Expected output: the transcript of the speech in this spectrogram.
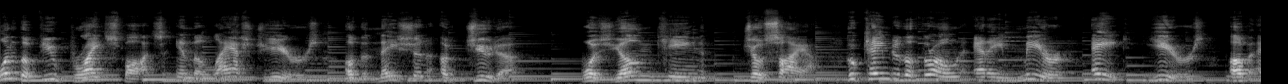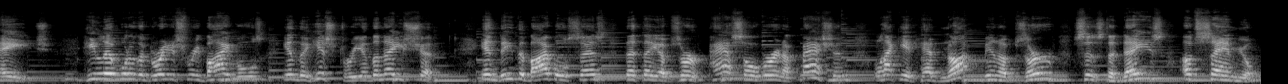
One of the few bright spots in the last years of the nation of Judah was young King Josiah, who came to the throne at a mere eight years of age. He led one of the greatest revivals in the history of the nation. Indeed, the Bible says that they observed Passover in a fashion like it had not been observed since the days of Samuel.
